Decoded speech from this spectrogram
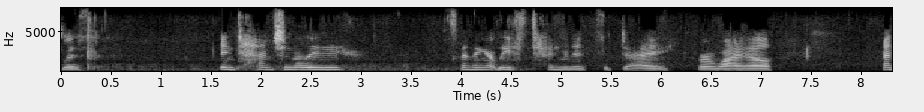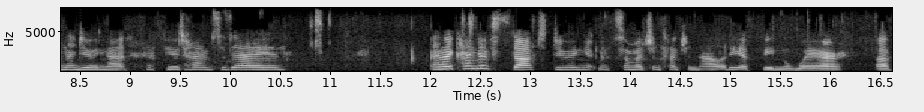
was intentionally spending at least 10 minutes a day for a while and then doing that a few times a day and and I kind of stopped doing it with so much intentionality of being aware of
